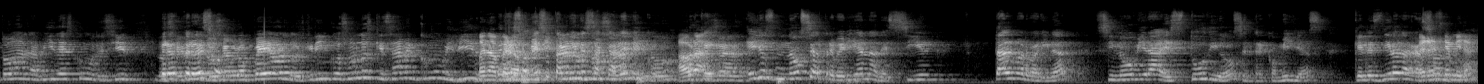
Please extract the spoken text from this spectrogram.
toda la vida. Es como decir. Los, Pero- pero los eso- europeos, los gringos, son los que saben cómo vivir. Bueno, Pero, pero- eso, eso también es Los no saben, académico. ¿no? Ahora- o sea, ellos no se atreverían a decir tal barbaridad si no hubiera estudios, entre comillas, que les diera la razón. Pero es que mira,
